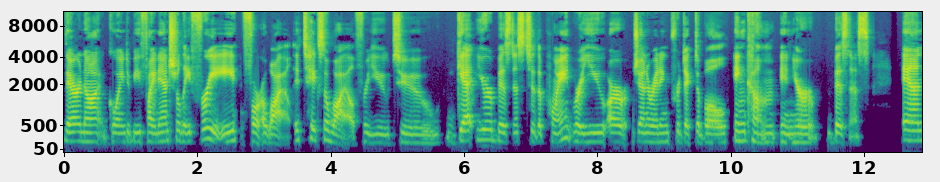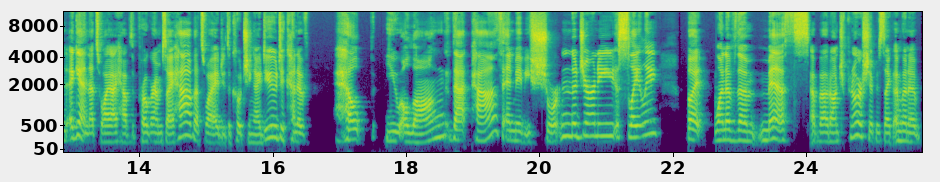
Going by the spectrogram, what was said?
they're not going to be financially free for a while. It takes a while for you to get your business to the point where you are generating predictable income in your business. And again, that's why I have the programs I have. That's why I do the coaching I do to kind of help you along that path and maybe shorten the journey slightly. But one of the myths about entrepreneurship is like, I'm going to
